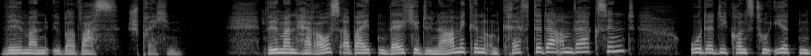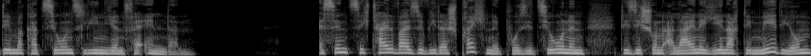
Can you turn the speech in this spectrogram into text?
will man über was sprechen? Will man herausarbeiten, welche Dynamiken und Kräfte da am Werk sind oder die konstruierten Demarkationslinien verändern? Es sind sich teilweise widersprechende Positionen, die sich schon alleine je nach dem Medium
